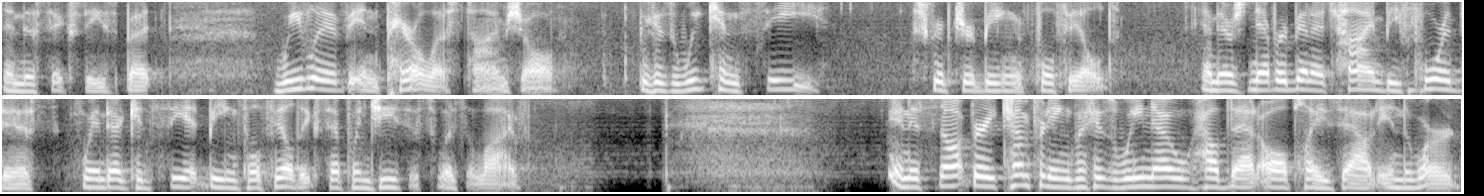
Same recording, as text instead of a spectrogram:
in the 60s. But we live in perilous times, y'all, because we can see Scripture being fulfilled. And there's never been a time before this when they could see it being fulfilled except when Jesus was alive. And it's not very comforting because we know how that all plays out in the Word.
